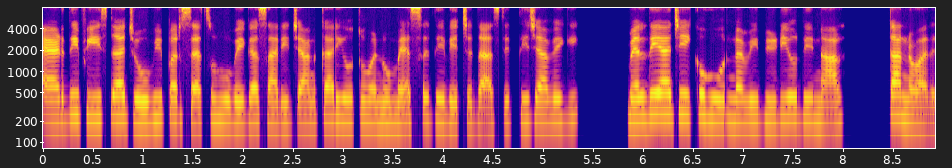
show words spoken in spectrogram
ਐਡ ਦੀ ਫੀਸ ਦਾ ਜੋ ਵੀ ਪ੍ਰੋਸੈਸ ਹੋਵੇਗਾ, ਸਾਰੀ ਜਾਣਕਾਰੀ ਉਹ ਤੁਹਾਨੂੰ ਮੈਸੇਜ ਦੇ ਵਿੱਚ ਦੱਸ ਦਿੱਤੀ ਜਾਵੇਗੀ। ਮਿਲਦੇ ਆ ਜੀ ਇੱਕ ਹੋਰ ਨਵੀਂ ਵੀਡੀਓ ਦੇ ਨਾਲ। ਧੰਨਵਾਦ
